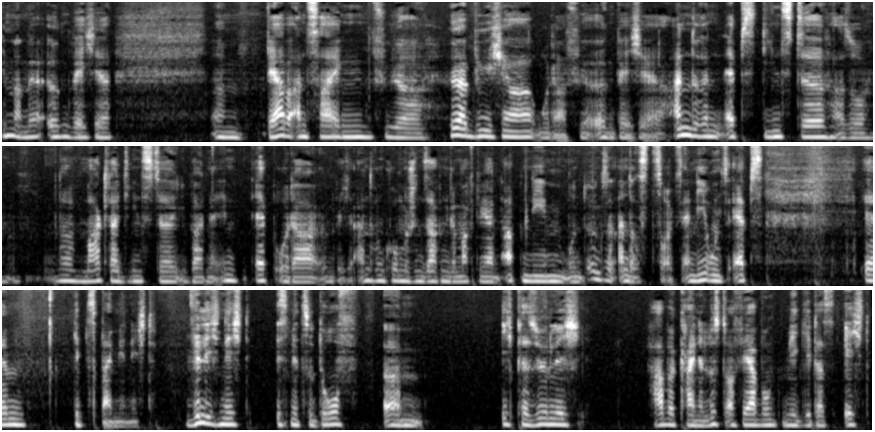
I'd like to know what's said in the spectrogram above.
Immer mehr irgendwelche ähm, Werbeanzeigen für Hörbücher oder für irgendwelche anderen Apps, Dienste. Also ne, Maklerdienste über eine App oder irgendwelche anderen komischen Sachen gemacht werden, abnehmen und irgendein anderes Zeugs, Ernährungs-Apps, ähm, gibt es bei mir nicht. Will ich nicht, ist mir zu doof. Ähm, ich persönlich habe keine Lust auf Werbung. Mir geht das echt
